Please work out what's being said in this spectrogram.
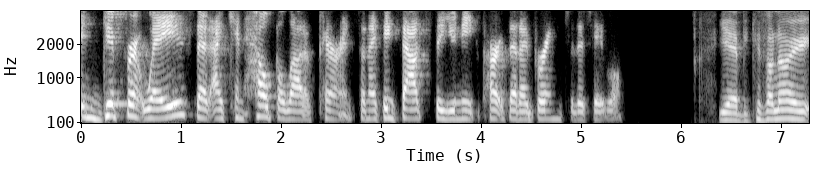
in different ways that I can help a lot of parents. And I think that's the unique part that I bring to the table. Yeah, because I know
